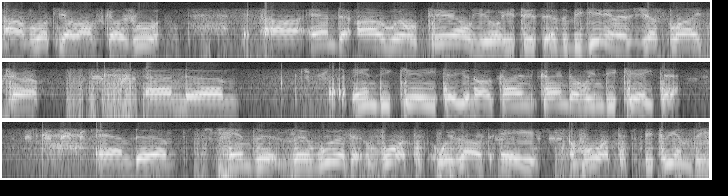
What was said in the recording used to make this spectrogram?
а вот я вам скажу, uh, and I will tell you, it is at the beginning, it's just like uh, an um, indicator, you know, kind, kind of indicator. Without a what between the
